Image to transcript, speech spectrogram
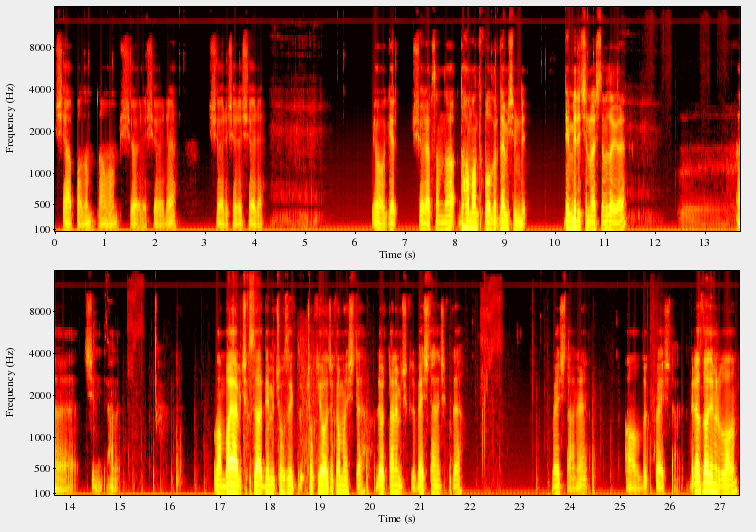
şey yapalım tamam şöyle şöyle şöyle şöyle şöyle Yo gel şöyle yapsam daha daha mantıklı olur değil mi şimdi? Demir için uğraştığımıza göre. Evet şimdi hani Ulan bayağı bir çıksa demir çok zevkli çok iyi olacak ama işte 4 tane mi çıktı? 5 tane çıktı. 5 tane aldık 5 tane. Biraz daha demir bulalım.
